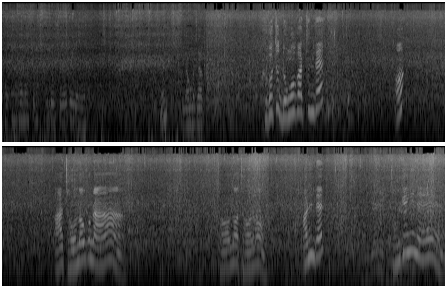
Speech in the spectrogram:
작은 거는 좀 살려줘야 되겠네. 응? 너무 작. 그것도 농어 같은데? 어? 아 전어구나. 전어 전어. 아닌데? 전갱이 전. 전갱이네.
